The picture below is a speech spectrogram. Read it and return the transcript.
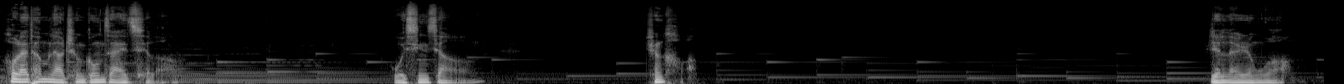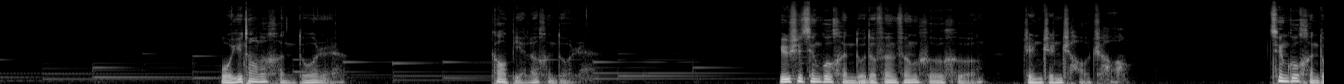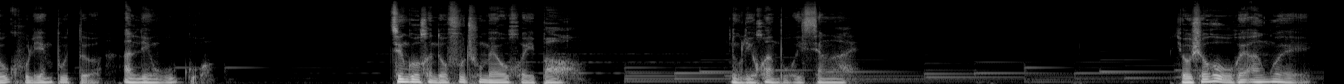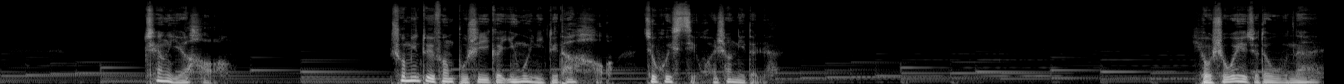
后来他们俩成功在一起了，我心想，真好。人来人往，我遇到了很多人，告别了很多人，于是见过很多的分分合合、争争吵吵，见过很多苦恋不得、暗恋无果，见过很多付出没有回报、努力换不回相爱。有时候我会安慰，这样也好。说明对方不是一个因为你对他好就会喜欢上你的人。有时我也觉得无奈，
